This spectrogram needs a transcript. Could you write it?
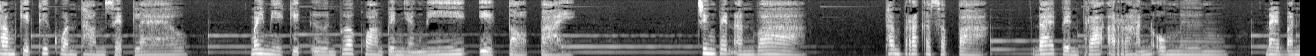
ทำกิจที่ควรทำเสร็จแล้ว ไม่มีกิจอื่นเพื่อความเป็นอย่างนี้อีกต่อไป จึงเป็นอันว่า ท่านพระกสปะได้เป็นพระอรหันต์องค์หนึ่ง ในบรร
